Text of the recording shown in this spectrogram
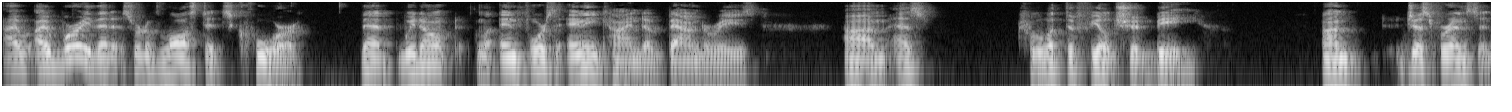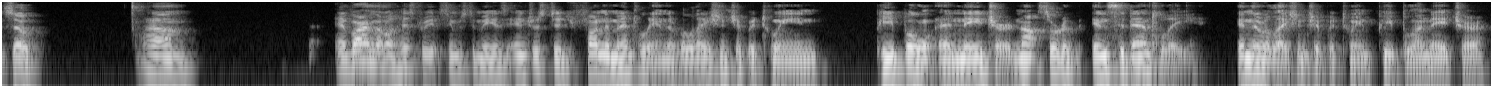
I, I worry that it sort of lost its core. That we don't enforce any kind of boundaries um, as to what the field should be. Um, just for instance, so um, environmental history, it seems to me, is interested fundamentally in the relationship between people and nature, not sort of incidentally in the relationship between people and nature.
